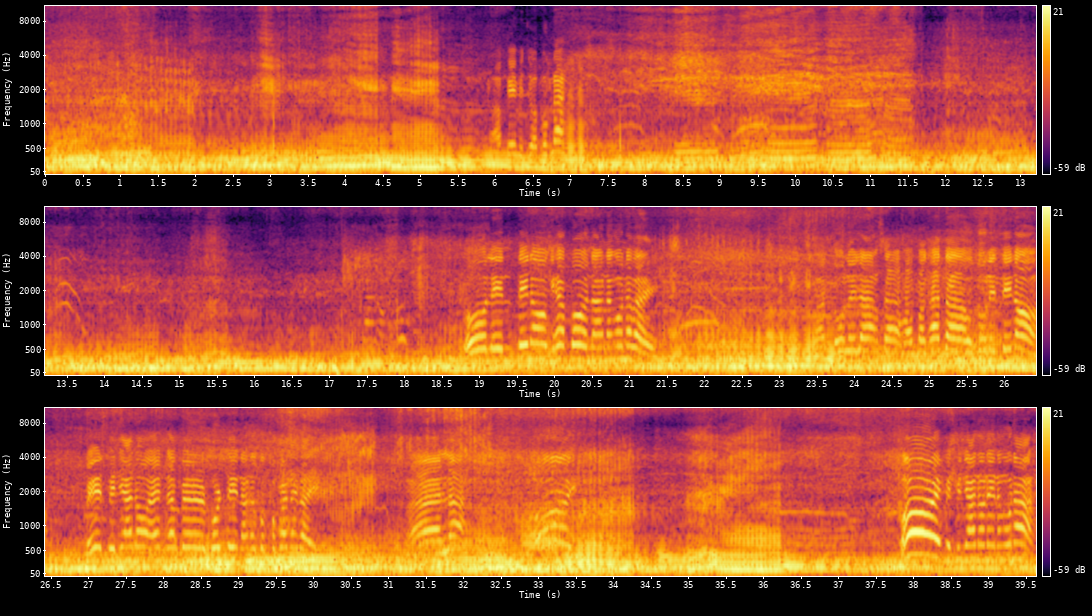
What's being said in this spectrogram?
Okay, medyo abog na. Tolentino gihapon ang nanguna bay. Patuloy lang sa hapaghataw Tolentino. Pet Piñano and number 14 ang nagpagpakanay bay. Ala. Oy. Oy, Pet Piñano na yung nanguna.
